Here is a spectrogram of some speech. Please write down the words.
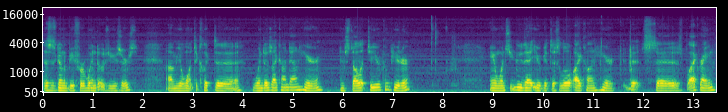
this is going to be for Windows users. Um, you'll want to click the Windows icon down here install it to your computer. And once you do that you'll get this little icon here that says Black Rain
